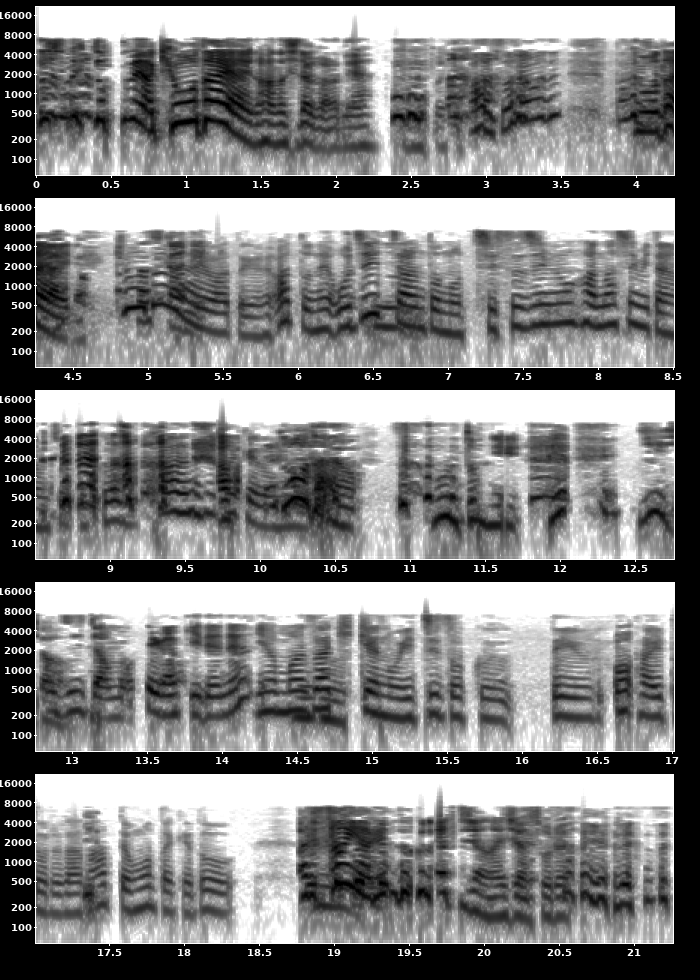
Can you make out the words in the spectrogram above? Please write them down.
私の一つ目は兄弟愛の話だからね。本当にあ、それはね、兄弟愛だ。兄弟愛はあったよね。あとね、おじいちゃんとの血筋の話みたいなのちょっと感じたけど、ね、そうだよ。本当に。え、じいちゃん。おじいちゃんも手書きでね。山崎家の一族っていうタイトルだなって思ったけど、あれ3夜連続のやつじゃない？じゃあ、それ。いや連続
